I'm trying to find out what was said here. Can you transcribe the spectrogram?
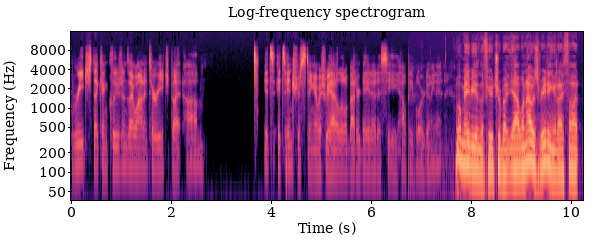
reach the conclusions I wanted to reach, but um, it's it's interesting. I wish we had a little better data to see how people were doing it. Well, maybe in the future, but yeah, when I was reading it, I thought,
